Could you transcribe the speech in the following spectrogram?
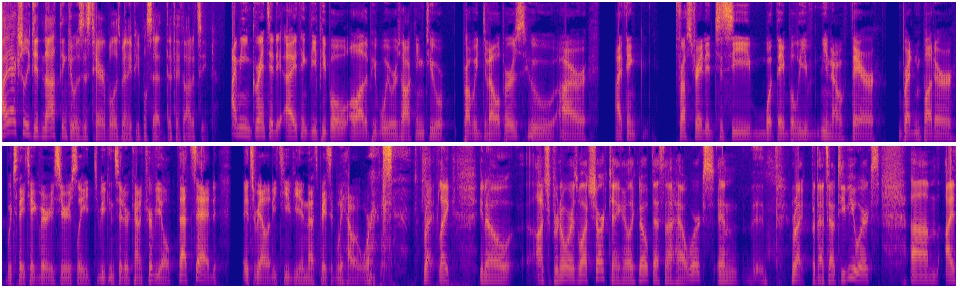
I actually did not think it was as terrible as many people said that they thought it seemed. I mean, granted, I think the people, a lot of the people we were talking to, were probably developers who are, I think, frustrated to see what they believe, you know, their bread and butter, which they take very seriously, to be considered kind of trivial. That said, it's reality TV, and that's basically how it works. Right. Like, you know, entrepreneurs watch Shark Tank. They're like, nope, that's not how it works. And uh, right, but that's how TV works. Um, I,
